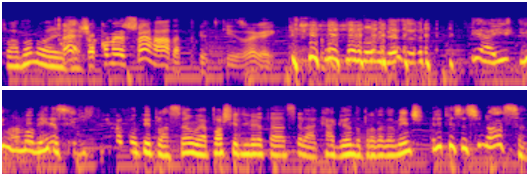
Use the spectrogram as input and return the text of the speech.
Flavonoide. É, já começou errada a pesquisa, olha aí. o nome desse, né? E aí, em um Nome momento desse? assim, de extrema contemplação, eu aposto que ele devia estar, sei lá, cagando provavelmente, ele pensou assim, nossa,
